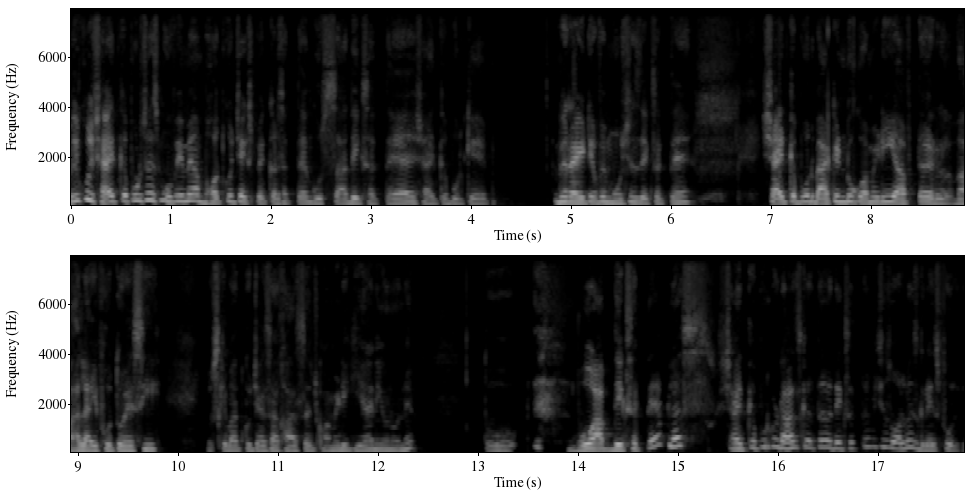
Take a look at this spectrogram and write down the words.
बिल्कुल शाहिद कपूर से इस मूवी में आप बहुत कुछ एक्सपेक्ट कर सकते हैं गुस्सा देख सकते हैं शाहिद कपूर के वेराइटी ऑफ़ इमोशंस देख सकते हैं Shahid Kapoor back in to comedy after वाह लाइफ हो तो ऐसी। उसके बाद कुछ ऐसा खास सच कॉमेडी किया नहीं उन्होंने। तो वो आप देख सकते हैं प्लस शाहिद कपूर को डांस करते हुए देख सकते हैं विच इज़ ऑलवेज ग्रेसफुल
